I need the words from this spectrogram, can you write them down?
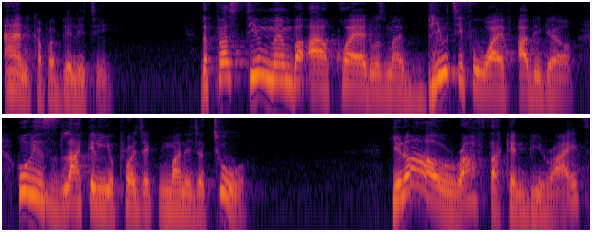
and capability. The first team member I acquired was my beautiful wife, Abigail, who is luckily a project manager too. You know how rough that can be, right?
